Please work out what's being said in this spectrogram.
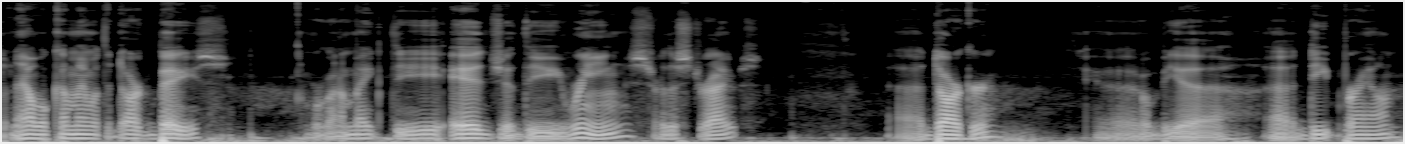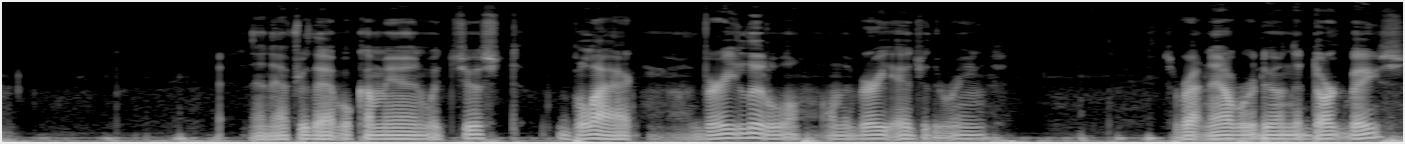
So now we'll come in with the dark base. We're going to make the edge of the rings or the stripes uh, darker. It'll be a, a, deep brown. And after that we'll come in with just black, very little on the very edge of the rings. So right now we're doing the dark base.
